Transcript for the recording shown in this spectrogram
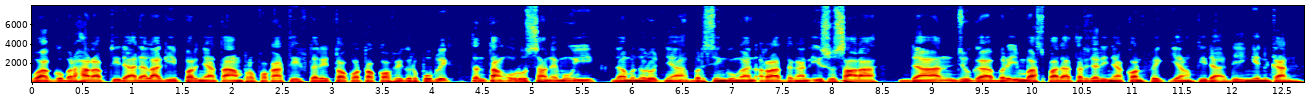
Wagub berharap tidak ada lagi pernyataan provokatif dari tokoh-tokoh figur publik tentang urusan MUI dan menurutnya bersinggungan erat dengan isu SARA dan juga berimbas pada terjadinya konflik yang tidak diinginkan.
